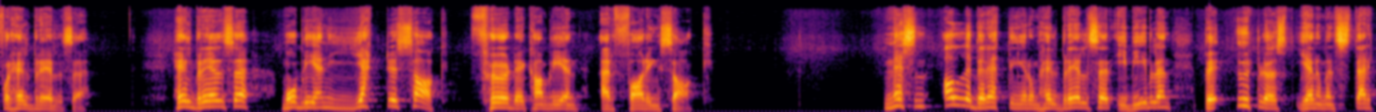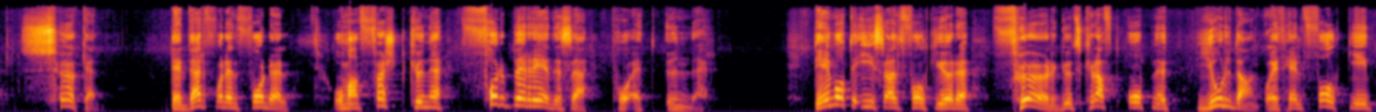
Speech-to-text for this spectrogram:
for helbredelse. Helbredelse må bli en hjertesak før det kan bli en erfaringssak. Nesten alle beretninger om helbredelser i Bibelen ble utløst gjennom en sterk søken. Det er derfor en fordel om man først kunne forberede seg på et under. Det måtte Israels folk gjøre før Guds kraft åpnet Jordan og et helt folk gitt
